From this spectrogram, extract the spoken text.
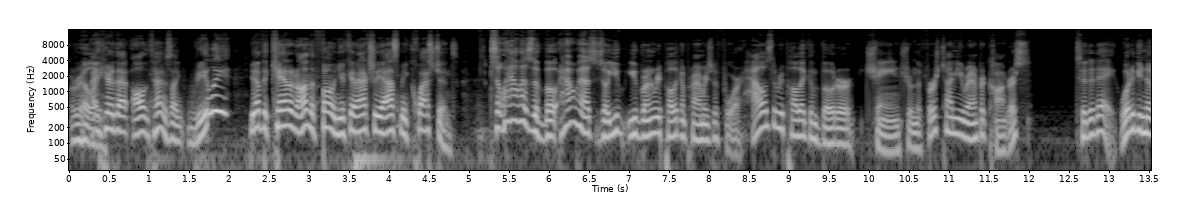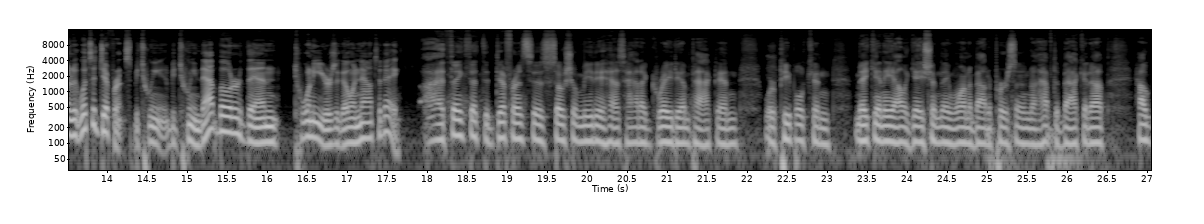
Really? I hear that all the time. It's like, really? You have the candidate on the phone. You can actually ask me questions. So how has the vote? How has so you've you've run Republican primaries before? How has the Republican voter changed from the first time you ran for Congress to today? What have you noticed? What's the difference between between that voter then 20 years ago and now today? I think that the difference is social media has had a great impact, and where people can make any allegation they want about a person and have to back it up. How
